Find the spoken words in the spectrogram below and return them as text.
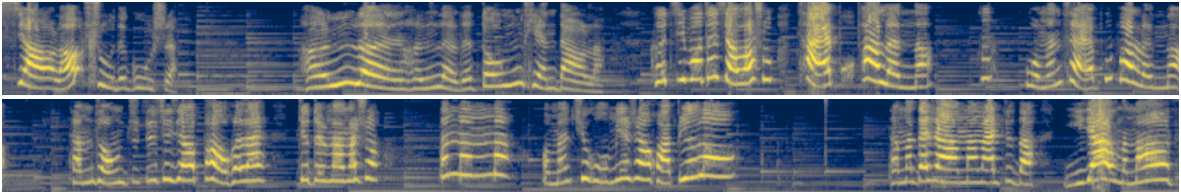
小老鼠的故事。很冷很冷的冬天到了，和七胞胎小老鼠才不怕冷呢！哼，我们才不怕冷呢！他们从吱吱学校跑回来，就对妈妈说：“妈妈妈妈，我们去湖面上滑冰喽！”他们戴上妈妈制的一样的帽子，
